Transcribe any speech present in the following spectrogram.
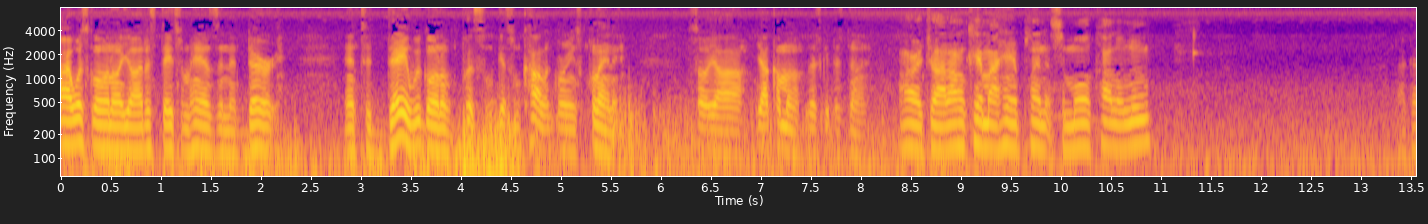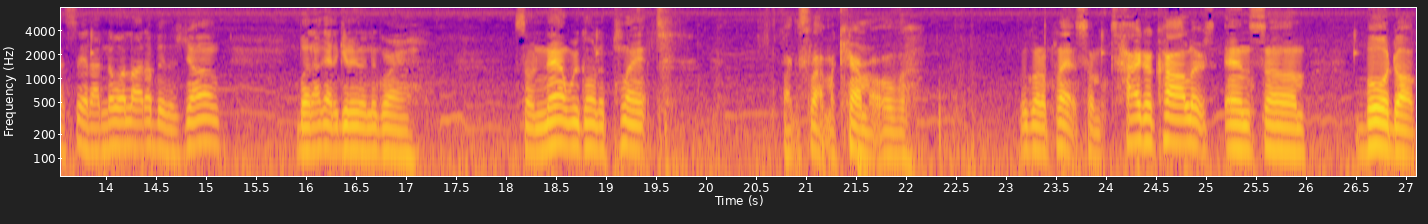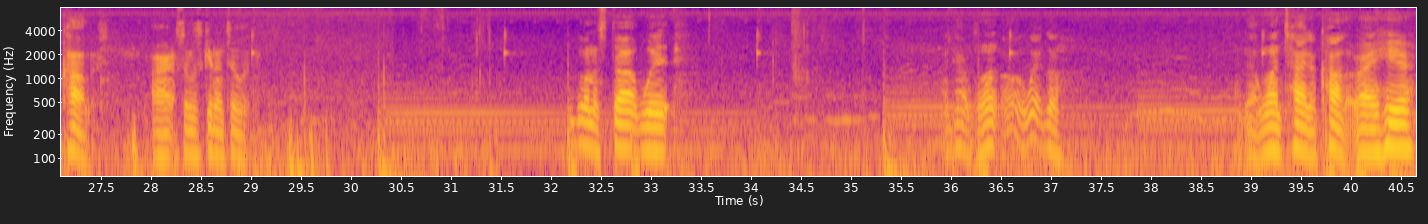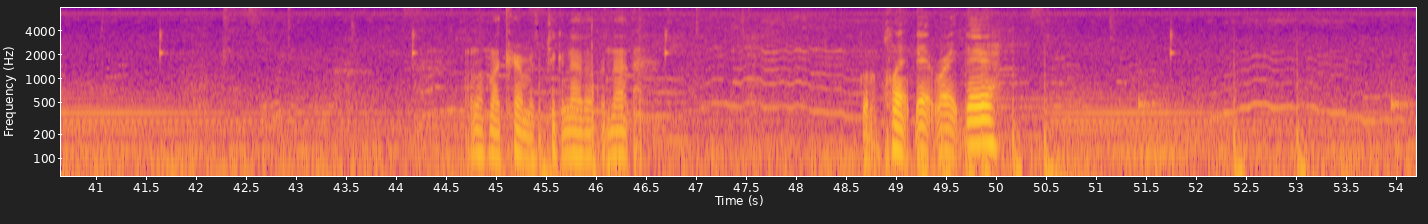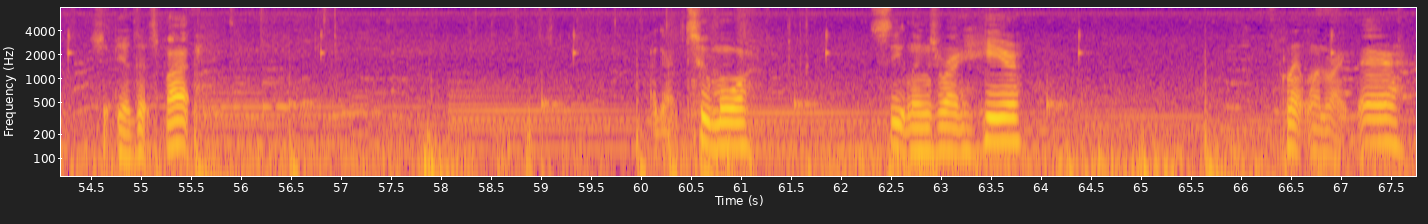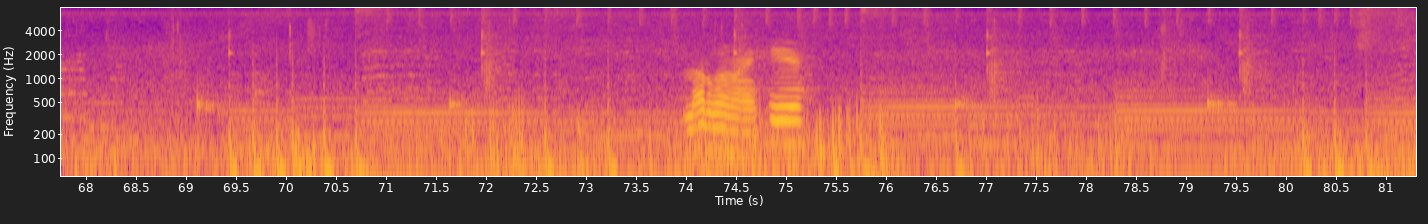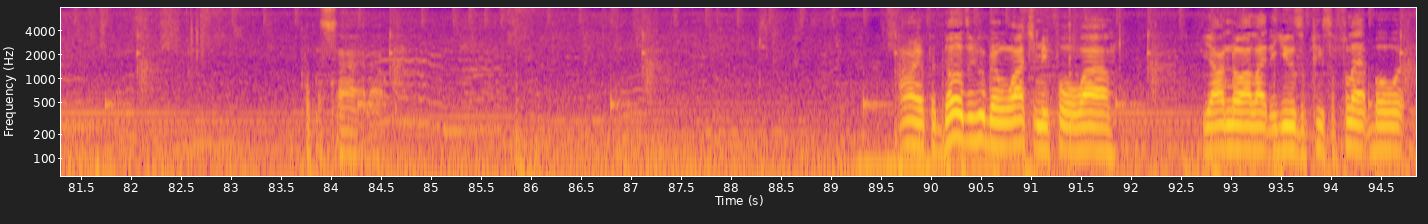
All right, what's going on, y'all? This Dates from Hands in the Dirt. And today we're gonna put some get some collard greens planted. So y'all, y'all come on, let's get this done. All right, y'all, I don't care out hand and planted some more callaloo. Like I said, I know a lot of it is young, but I gotta get it in the ground. So now we're gonna plant, if I can slide my camera over, we're gonna plant some tiger collards and some bulldog collards. All right, so let's get into it. We're gonna start with, I got one, oh, where it go? I got one tiger collard right here. I don't know if my camera's picking that up or not. Gonna plant that right there. Should be a good spot. I got two more seedlings right here. Plant one right there. Another one right here. Put the sign out. All right, for those of you who've been watching me for a while, Y'all know I like to use a piece of flatboard.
